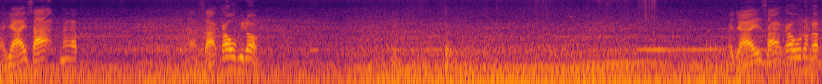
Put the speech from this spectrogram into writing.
ขยายสะนะครับสะเก่าพี่น้องขยายสะเก่านะครับ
